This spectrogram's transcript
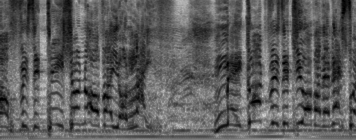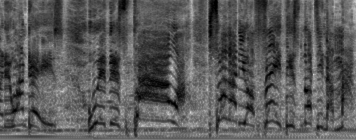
of visitation over your life. May God visit you over the next 21 days with His power so that your faith is not in a man.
